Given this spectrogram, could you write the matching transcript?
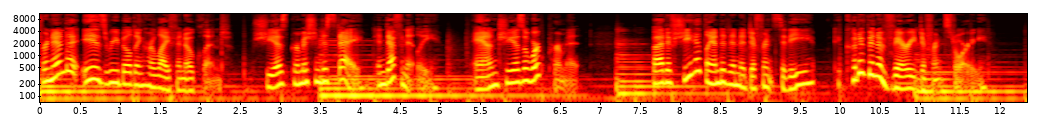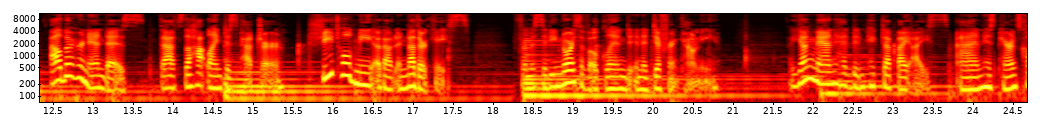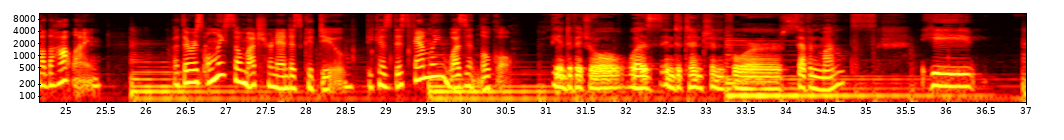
Fernanda is rebuilding her life in Oakland she has permission to stay indefinitely, and she has a work permit. But if she had landed in a different city, it could have been a very different story. Alba Hernandez, that's the hotline dispatcher, she told me about another case from a city north of Oakland in a different county. A young man had been picked up by ICE, and his parents called the hotline. But there was only so much Hernandez could do because this family wasn't local. The individual was in detention for seven months. He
